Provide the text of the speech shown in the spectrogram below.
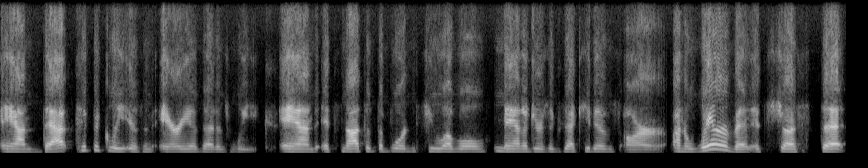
And that typically is an area that is weak. And it's not that the board and C-level managers, executives are unaware of it. It's just that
